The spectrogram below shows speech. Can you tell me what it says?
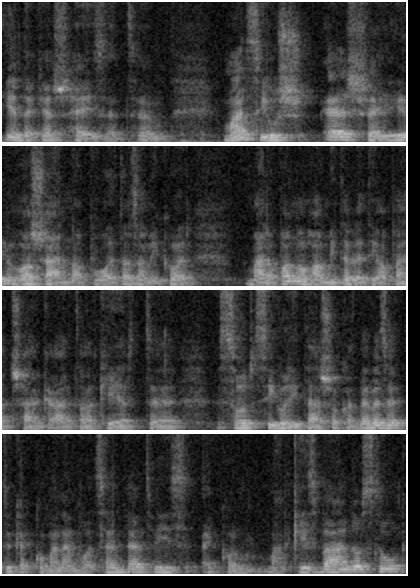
érdekes helyzet. Március 1-én vasárnap volt az, amikor már a Pannonhalmi Területi Apátság által kért szigorításokat bevezettük, ekkor már nem volt szentelt víz, ekkor már kézbe áldoztunk.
